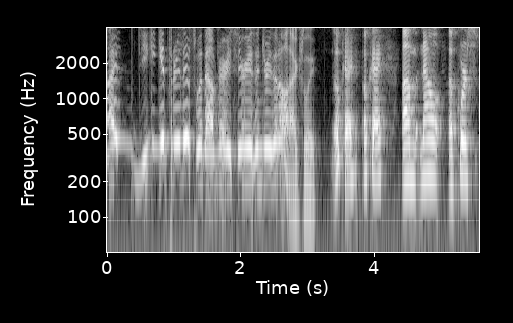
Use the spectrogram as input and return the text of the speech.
I, he can get through this without very serious injuries at all. Actually, Okay, okay. Um, now, of course,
